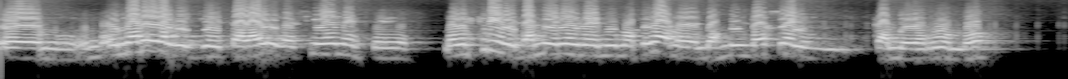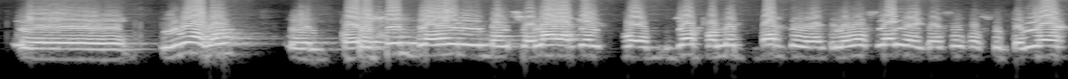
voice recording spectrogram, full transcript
Eh, manera que, estar ahí recién este, lo describe también en el mismo programa, en el 2012 hay un cambio de rumbo. Eh, y bueno, eh, por ejemplo, él mencionaba que yo formé parte durante los 12 años del Consejo Superior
